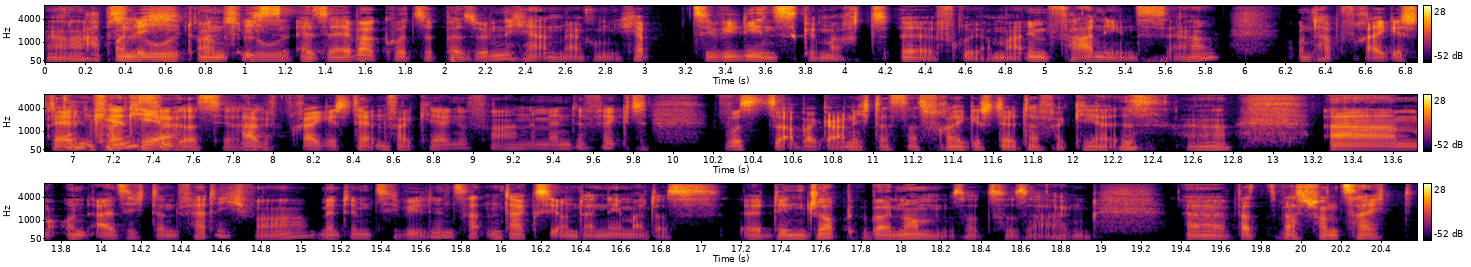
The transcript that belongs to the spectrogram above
Ja? Absolut. Und ich, absolut. und ich äh, selber kurze persönliche Anmerkung. Ich habe Zivildienst gemacht äh, früher mal im Fahrdienst, ja, und habe freigestellten Verkehr. Du das ja. Habe freigestellten Verkehr gefahren im Endeffekt, wusste aber gar nicht, dass das freigestellter Verkehr ist. Ja? Ähm, und als ich dann fertig war mit dem Zivildienst, hat ein Taxiunternehmer das äh, den Job übernommen sozusagen, äh, was, was schon zeigt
